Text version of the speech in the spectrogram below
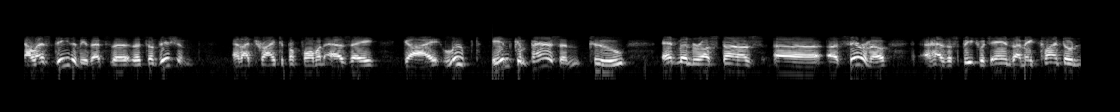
LSD to me. That's a, that's a vision, and I try to perform it as a guy looped. In comparison to Edmund Rostand's uh, uh, Cyrano, has a speech which ends, "I may climb to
